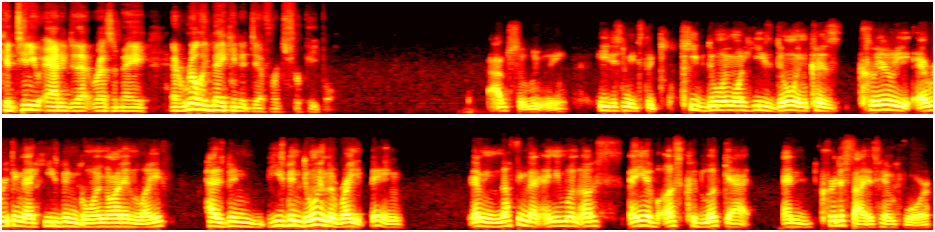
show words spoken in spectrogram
continue adding to that resume and really making a difference for people. Absolutely. He just needs to keep doing what he's doing because clearly everything that he's been going on in life has been he's been doing the right thing. I mean, nothing that anyone us any of us could look at and criticize him for.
